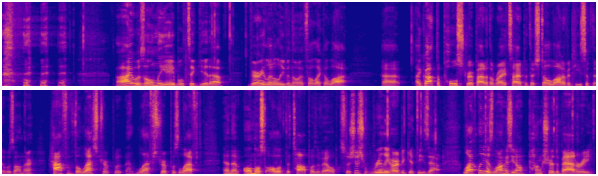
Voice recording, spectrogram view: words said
I was only able to get up very little, even though it felt like a lot. Uh, I got the pull strip out of the right side, but there's still a lot of adhesive that was on there. Half of the left strip, left strip was left, and then almost all of the top was available. So it's just really hard to get these out. Luckily, as long as you don't puncture the battery,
